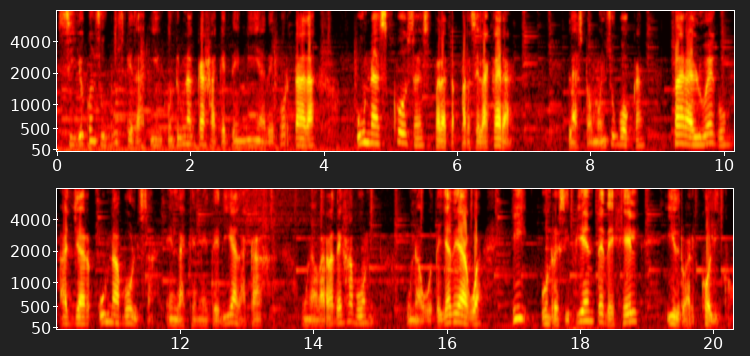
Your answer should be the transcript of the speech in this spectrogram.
siguió con su búsqueda y encontró una caja que tenía de portada unas cosas para taparse la cara. Las tomó en su boca para luego hallar una bolsa en la que metería la caja, una barra de jabón, una botella de agua y un recipiente de gel hidroalcohólico.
